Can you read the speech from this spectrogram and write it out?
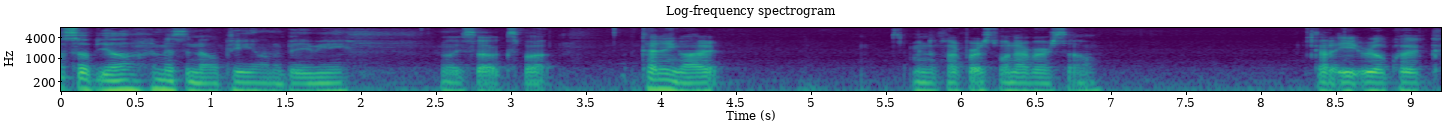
What's up, y'all? I missed an LP on a baby. Really sucks, but Teddy got it. I mean, it's my first one ever, so gotta eat real quick.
